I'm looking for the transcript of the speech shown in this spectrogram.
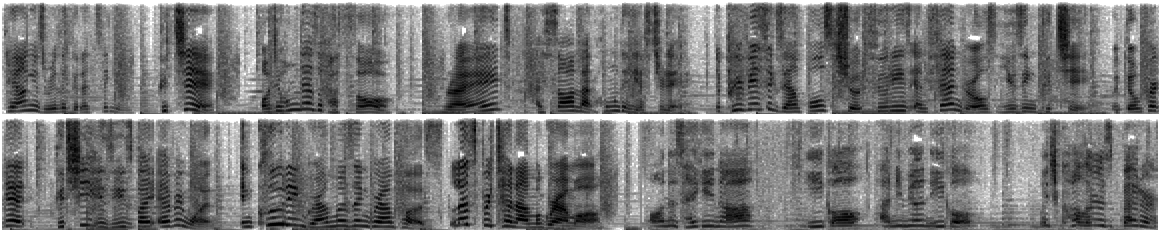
태양 is really good at singing. 그치? 어제 홍대에서 봤어. Right? I saw him at Hongdae yesterday. The previous examples showed foodies and fangirls using Gucci. But don't forget, Gucci is used by everyone, including grandmas and grandpas. Let's pretend I'm a grandma. 어느 색이 나? 이거 아니면 이거? Which color is better?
